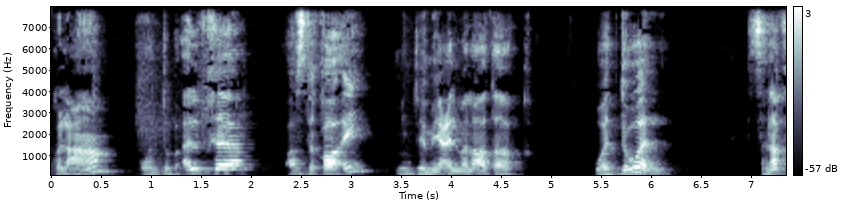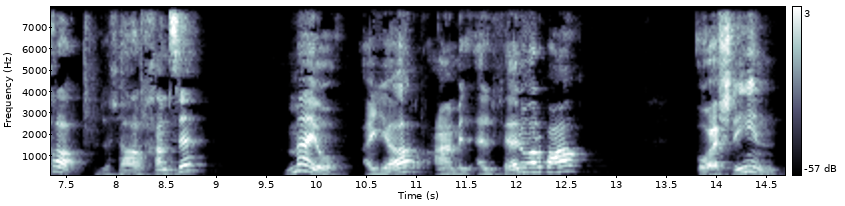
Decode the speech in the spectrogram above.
كل عام وأنتم بألف خير أصدقائي من جميع المناطق والدول. سنقرأ لشهر خمسة مايو أيار عام 2024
